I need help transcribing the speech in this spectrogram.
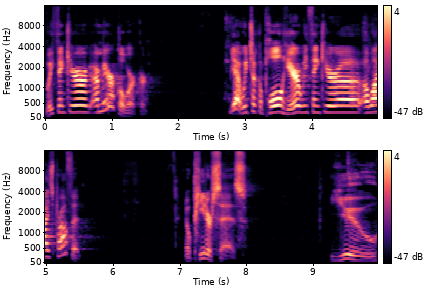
We think you're a, miracle worker. Yeah, we took a poll here. We think you're a, a wise prophet. No, Peter says, You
